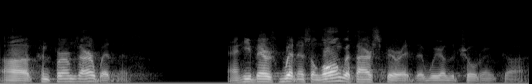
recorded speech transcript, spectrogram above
uh, confirms our witness. And he bears witness along with our spirit that we are the children of God.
